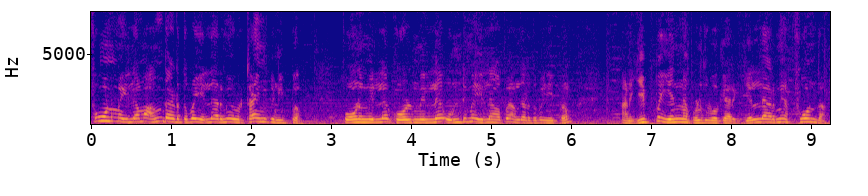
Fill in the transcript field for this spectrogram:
ஃபோனுமே இல்லாமல் அந்த இடத்த போய் எல்லாருமே ஒரு டைமுக்கு நிற்போம் ஃபோனும் இல்லை கோல்டும் இல்லை ஒன்றுமே இல்லாமல் போய் அந்த இடத்த போய் நிற்போம் ஆனால் இப்போ என்ன பொழுதுபோக்காக இருக்குது எல்லாருமே ஃபோன் தான்.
